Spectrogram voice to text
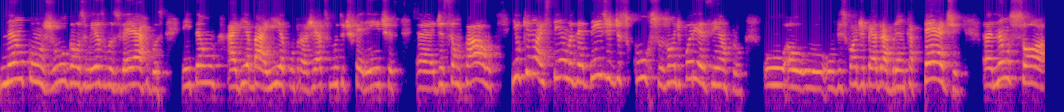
não conjugam os mesmos verbos. Então, ali a Bahia, com projetos muito diferentes eh, de São Paulo. E o que nós temos é desde discursos onde, por exemplo, o, o, o Visconde de Pedra Branca pede não só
